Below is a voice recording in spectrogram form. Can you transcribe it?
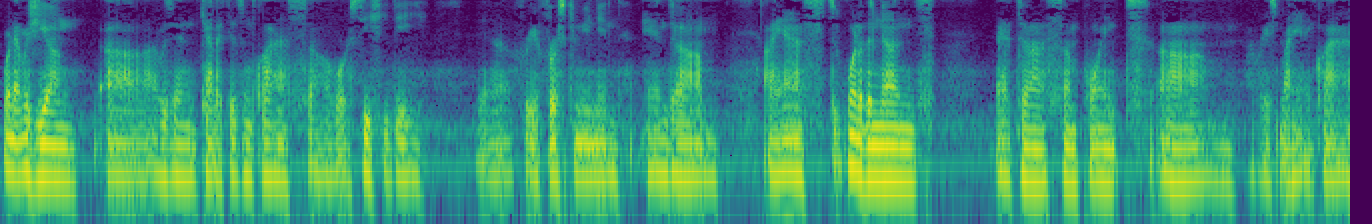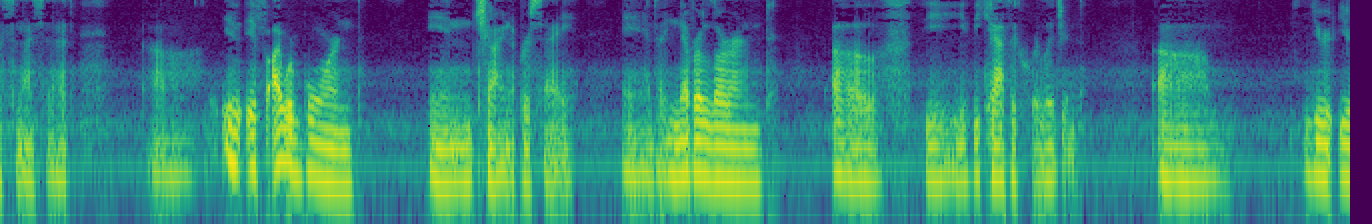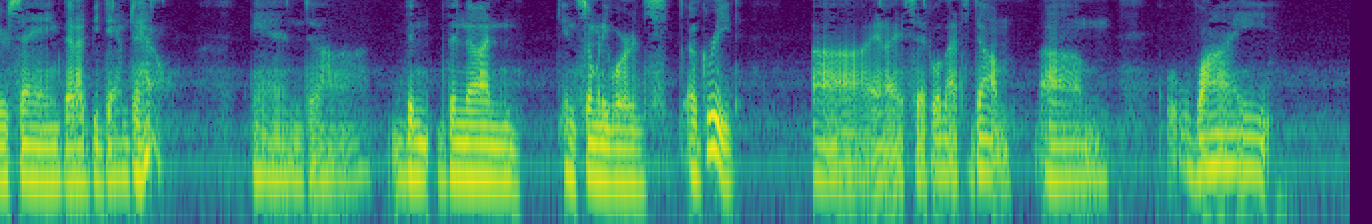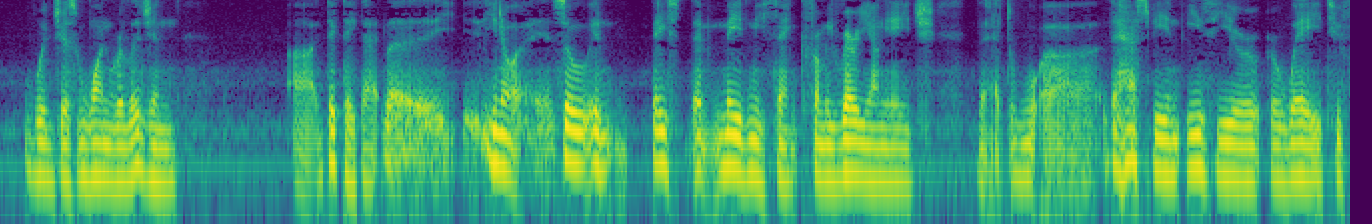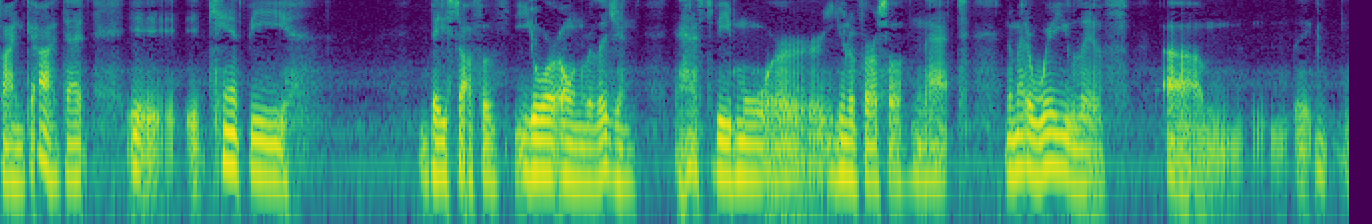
when I was young, uh, I was in catechism class uh, or CCD for your first communion, and um, I asked one of the nuns at uh, some point. Um, I raised my hand in class and I said, uh, if, if I were born in China per se, and I never learned of the the Catholic religion, um, you're you're saying that I'd be damned to hell, and uh, the the nun, in so many words, agreed, uh, and I said, well, that's dumb. Um, why would just one religion uh, dictate that? Uh, you know, so it based it made me think from a very young age that uh, there has to be an easier way to find God. That it, it can't be based off of your own religion. It has to be more universal than that. No matter where you live, um,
